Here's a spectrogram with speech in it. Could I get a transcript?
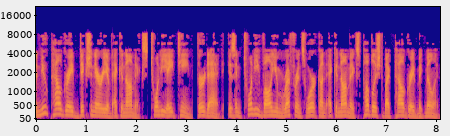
The New Palgrave Dictionary of Economics 2018, 3rd ed., is an 20-volume reference work on economics published by Palgrave Macmillan.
